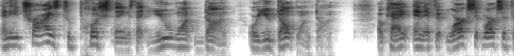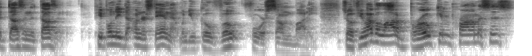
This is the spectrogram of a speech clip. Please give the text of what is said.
and he tries to push things that you want done or you don't want done. Okay? And if it works, it works. If it doesn't, it doesn't. People need to understand that when you go vote for somebody. So if you have a lot of broken promises,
